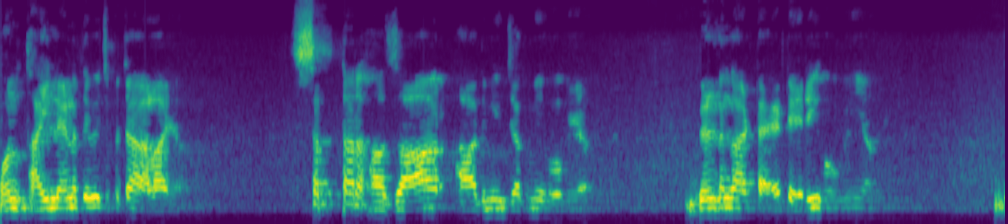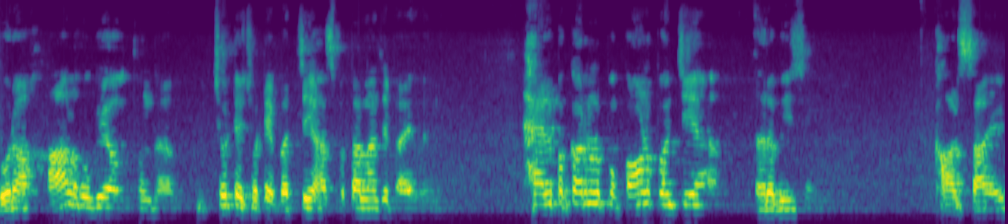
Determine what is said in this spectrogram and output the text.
ਹੁਣ ਥਾਈਲੈਂਡ ਦੇ ਵਿੱਚ ਭੁਚਾਲ ਆਇਆ। 70000 ਆਦਮੀ ਜ਼ਖਮੀ ਹੋ ਗਿਆ। ਬਿਲਡਿੰਗਾਂ ਢਹਿ ਢੇਰੀ ਹੋ ਗਈਆਂ। ਬੁਰਾ ਹਾਲ ਹੋ ਗਿਆ ਉੱਥੋਂ ਦਾ। ਛੋਟੇ ਛੋਟੇ ਬੱਚੇ ਹਸਪਤਾਲਾਂ 'ਚ ਪਾਏ ਹੋਏ ਨੇ। ਹੈਲਪ ਕਰਨ ਕੌਣ ਪਹੁੰਚਿਆ? ਰਵੀ ਸਿੰਘ। ਖਾਲਸਾ ਏਡ।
